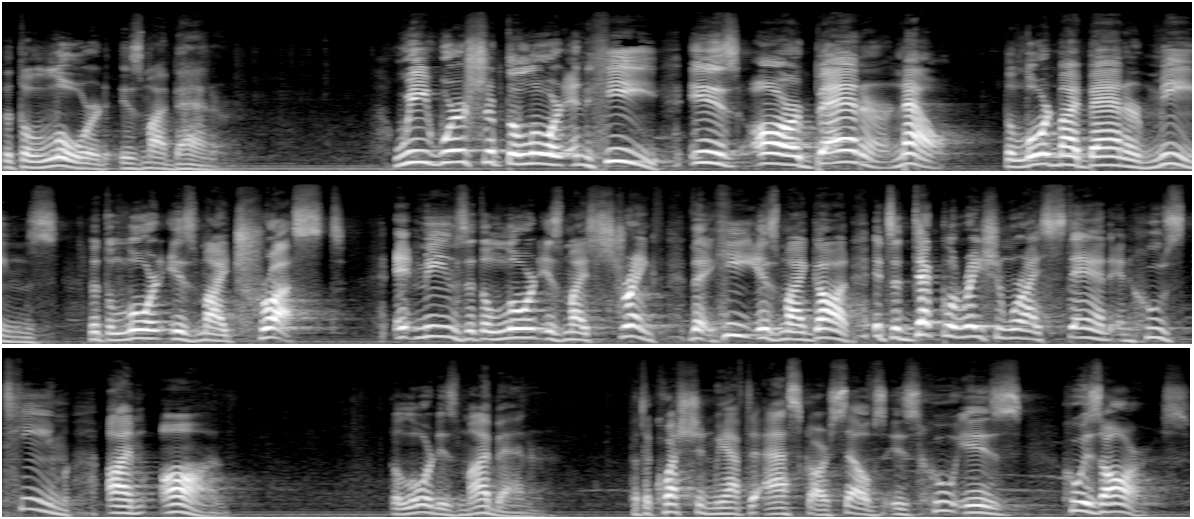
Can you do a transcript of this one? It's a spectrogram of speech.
that the Lord is my banner. We worship the Lord, and He is our banner. Now, the Lord my banner means that the Lord is my trust. It means that the Lord is my strength, that He is my God. It's a declaration where I stand and whose team I'm on. The Lord is my banner. But the question we have to ask ourselves is who is who is ours?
